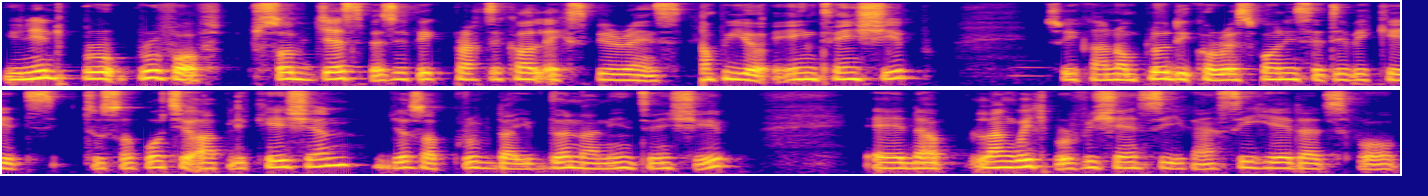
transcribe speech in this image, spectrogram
You need pro proof of subject-specific practical experience, your internship, so you can upload the corresponding certificates to support your application. Just a proof that you've done an internship. And uh, language proficiency, you can see here that's for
